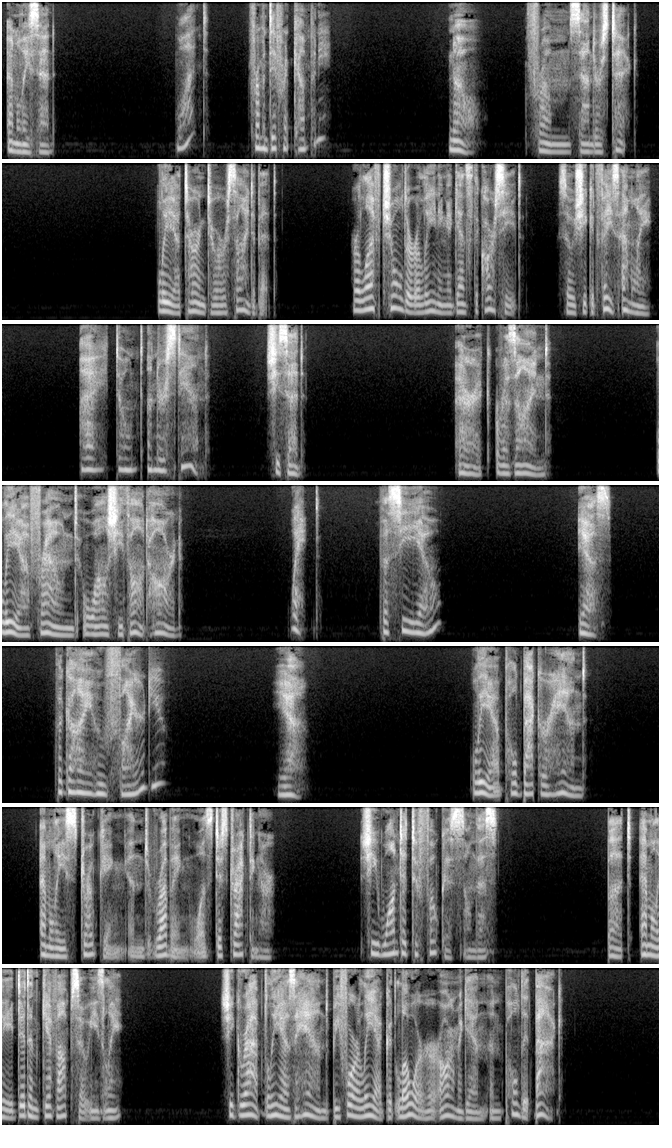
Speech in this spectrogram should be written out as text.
Emily said. What? From a different company? No, from Sanders Tech. Lea turned to her side a bit, her left shoulder leaning against the car seat so she could face Emily. I don't understand, she said. Eric resigned. Lea frowned while she thought hard. Wait, the CEO? Yes. The guy who fired you? Yeah. Lea pulled back her hand Emily's stroking and rubbing was distracting her. She wanted to focus on this. But Emily didn't give up so easily. She grabbed Lea's hand before Lea could lower her arm again and pulled it back.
